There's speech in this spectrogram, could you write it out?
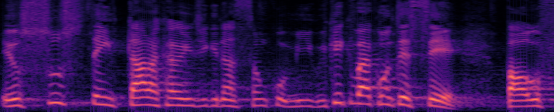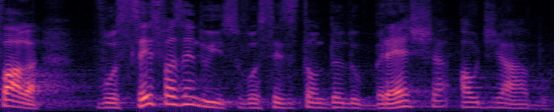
Eu sustentar aquela indignação comigo. E o que, que vai acontecer? Paulo fala: vocês fazendo isso, vocês estão dando brecha ao diabo.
